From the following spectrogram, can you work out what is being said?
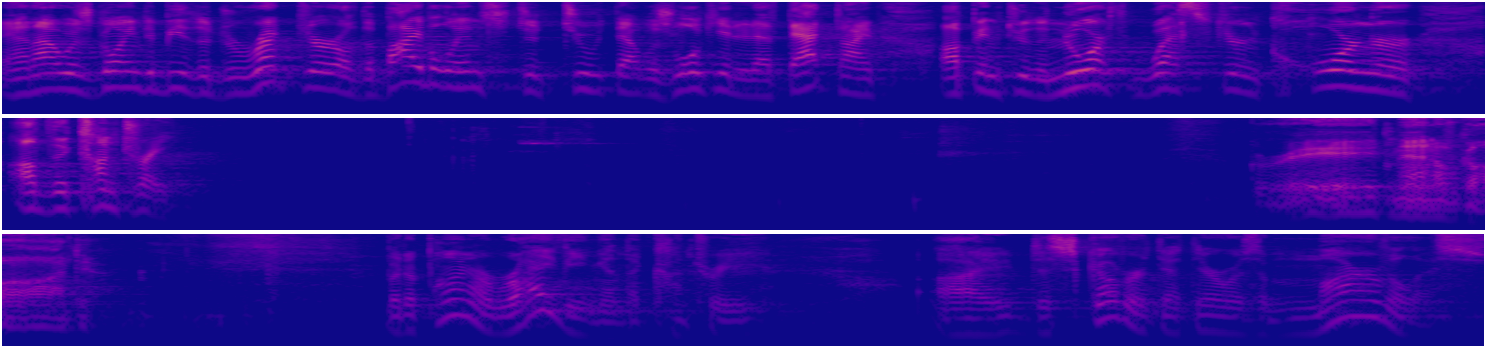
and I was going to be the director of the Bible Institute that was located at that time up into the northwestern corner of the country. Great man of God. But upon arriving in the country, I discovered that there was a marvelous,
